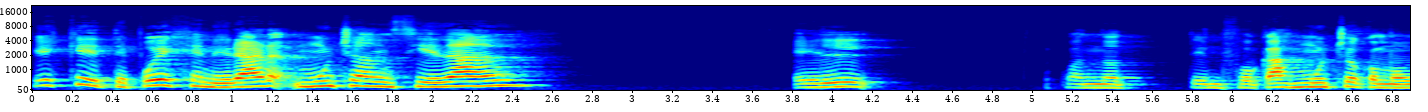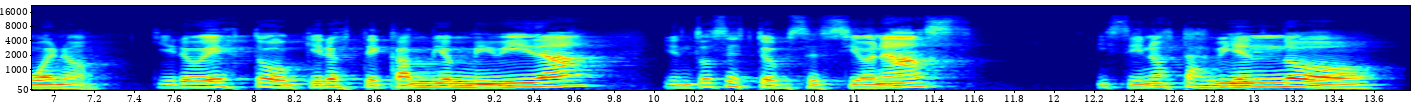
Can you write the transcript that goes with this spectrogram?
que es que te puede generar mucha ansiedad el cuando te enfocas mucho como, bueno, quiero esto o quiero este cambio en mi vida y entonces te obsesionás y si no estás viendo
